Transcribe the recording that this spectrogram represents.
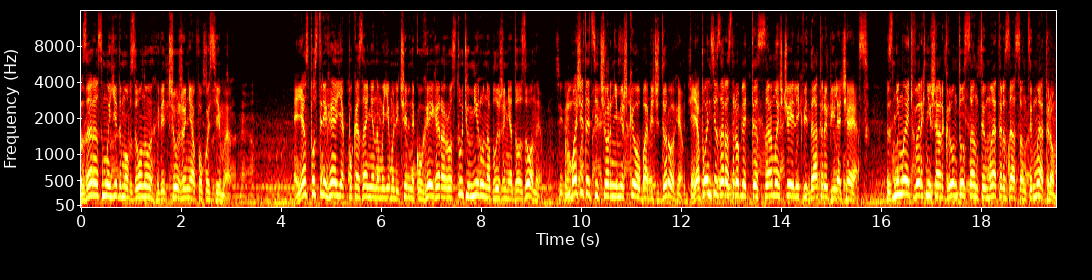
Зараз ми їдемо в зону відчуження Фукусіми. Я спостерігаю, як показання на моєму лічильнику Гейгера ростуть у міру наближення до зони. Бачите ці чорні мішки обабіч дороги? Японці зараз роблять те саме, що і ліквідатори біля ЧАЕС. Знімають верхній шар ґрунту сантиметр за сантиметром.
